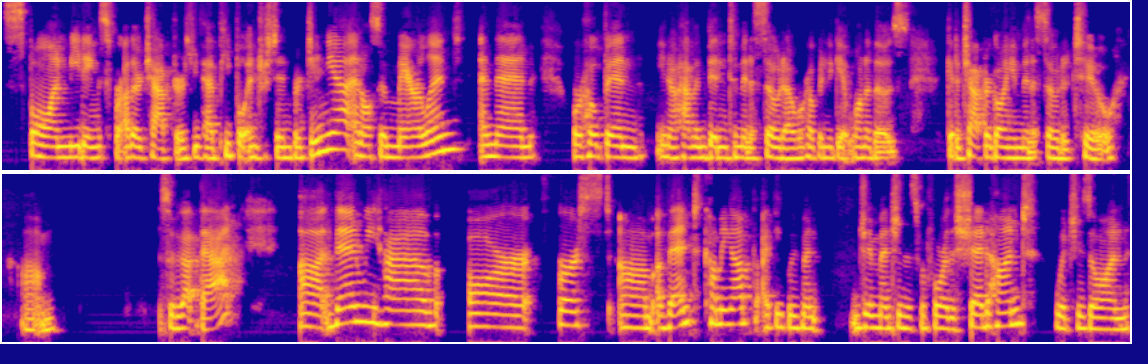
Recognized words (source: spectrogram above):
spawn meetings for other chapters. We've had people interested in Virginia and also Maryland, and then we're hoping, you know, having been to Minnesota, we're hoping to get one of those, get a chapter going in Minnesota too. Um, so we've got that. Uh, then we have our first um, event coming up. I think we've been Jim mentioned this before, the Shed Hunt, which is on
